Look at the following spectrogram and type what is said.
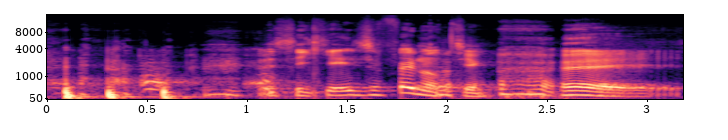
Dan zit je in zijn funneltje. Hey.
